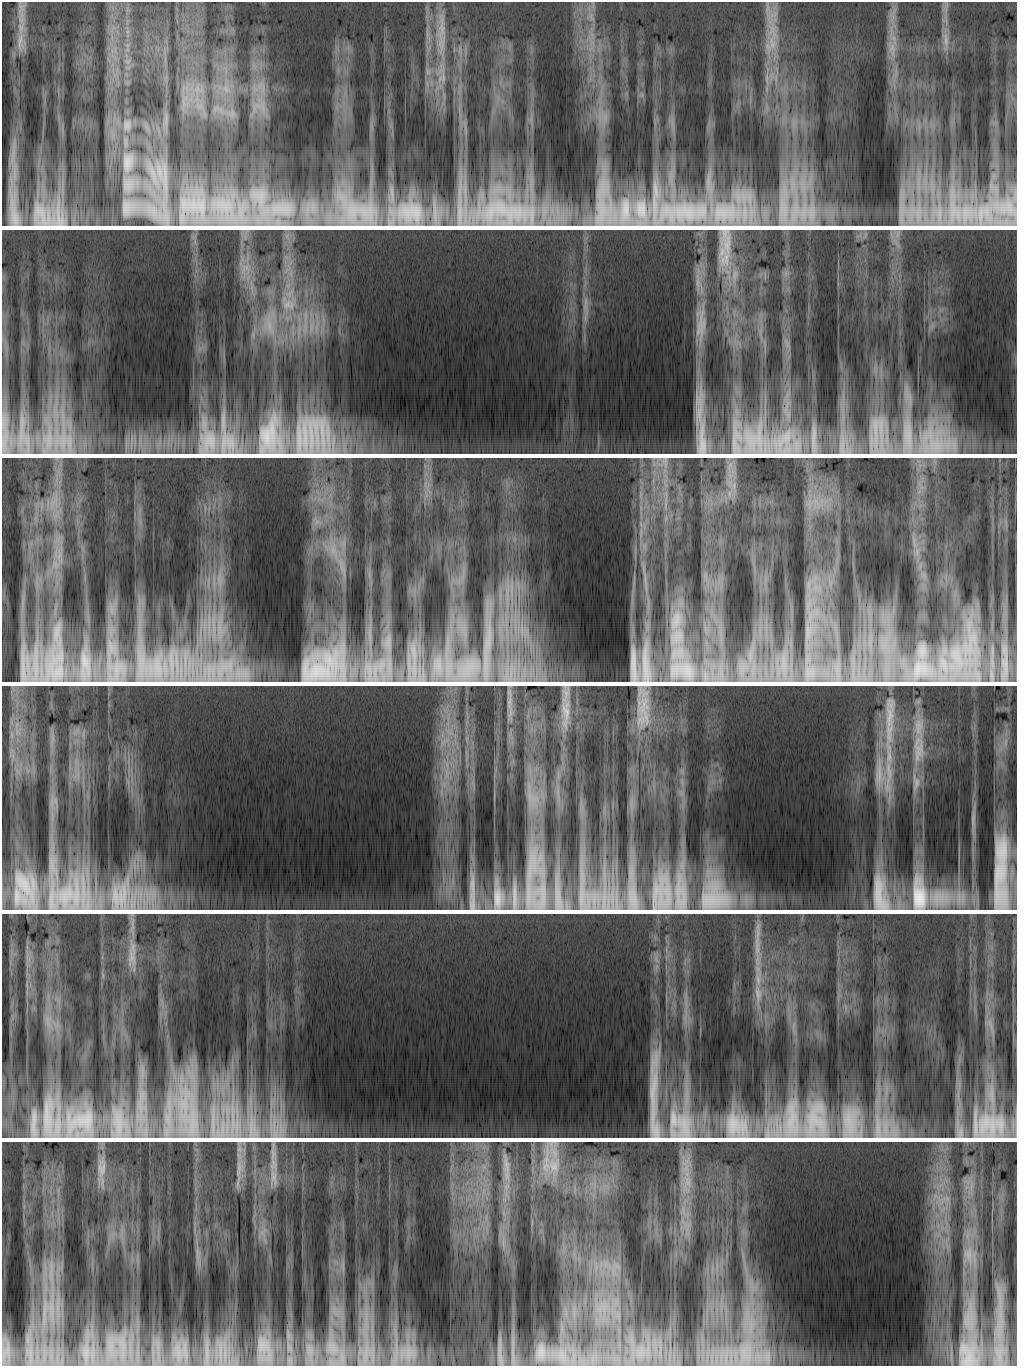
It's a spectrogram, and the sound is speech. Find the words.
azt mondja, hát én, én, én, én nekem nincs is kedvem, én ne, se gibibe nem mennék, se, se ez engem nem érdekel, szerintem ez hülyeség. És egyszerűen nem tudtam fölfogni, hogy a legjobban tanuló lány miért nem ebből az irányba áll. Hogy a fantáziája, vágya, a jövőről alkotott képe miért ilyen. És egy picit elkezdtem vele beszélgetni, és pippak kiderült, hogy az apja alkoholbeteg. Akinek nincsen jövőképe, aki nem tudja látni az életét úgy, hogy ő azt kézbe tudná tartani. És a 13 éves lánya, mert a,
